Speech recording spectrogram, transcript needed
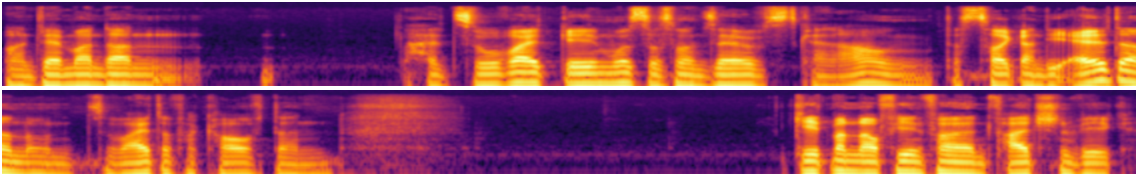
Und wenn man dann halt so weit gehen muss, dass man selbst, keine Ahnung, das Zeug an die Eltern und so weiter verkauft, dann geht man auf jeden Fall einen falschen Weg.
